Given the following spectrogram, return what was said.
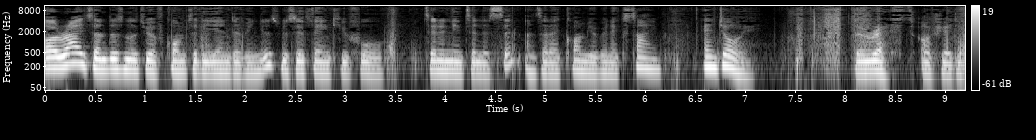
All right, on this note, we have come to the end of the news. We say thank you for tuning in to listen. Until I come your way next time, enjoy the rest of your day.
